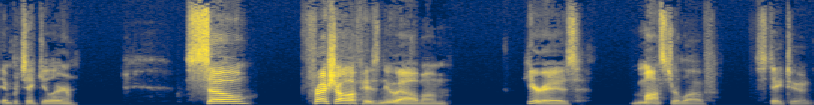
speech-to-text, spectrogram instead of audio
in particular. So, fresh off his new album, here is Monster Love. Stay tuned.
